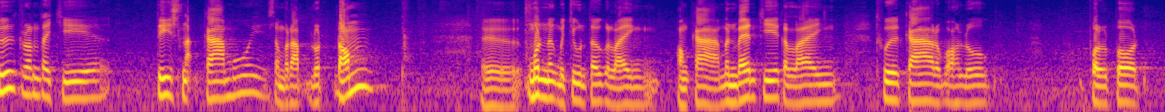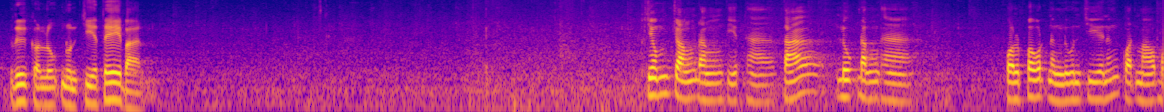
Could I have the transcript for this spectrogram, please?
គឺគ្រាន់តែជាទីស្នាក់ការមួយ សម្រាប់លុតដំអឺមុននឹងបញ្ជូនទៅកន្លែងអង្គការមិនមែនជាកន្លែងធ្វើការរបស់លោកប៉ុលពតឬក៏លោកនុនជាទេបាទខ្ញុំចង់ដឹងទៀតថាតើលោកដឹងថា ប៉ុលពតនិងនួនជាហ្នឹងគាត់មកប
